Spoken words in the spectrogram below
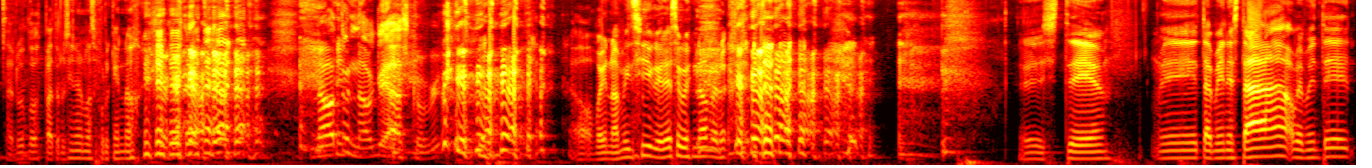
Saludos, patrocínanos, ¿por qué no? no, tú no, qué asco. güey. Oh, bueno, a mí sí, güey, ese güey no, pero... este... eh, también está, obviamente,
